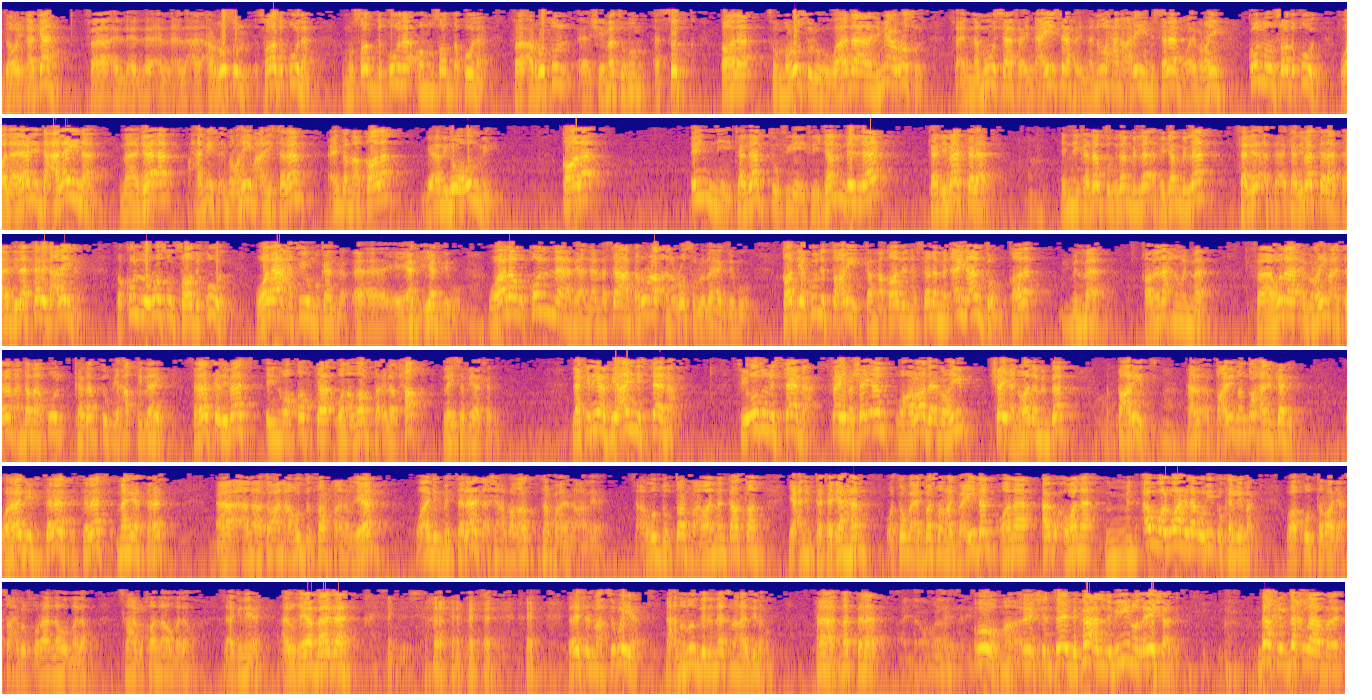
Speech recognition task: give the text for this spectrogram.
زوجناكها فالرسل صادقون مصدقون ومصدقون. فالرسل شيمتهم الصدق. قال ثم رسله وهذا على جميع الرسل. فإن موسى فإن عيسى فإن نوحا عليهم السلام وإبراهيم كلهم صادقون. ولا يرد علينا ما جاء حديث إبراهيم عليه السلام عندما قال بأبي هو أمي قال إني كذبت في في جنب الله كذبات ثلاث. إني كذبت بذنب الله في جنب الله كذبات ثلاث. هذه لا ترد علينا. فكل الرسل صادقون ولا أحد فيهم مكذب يكذب. ولو قلنا بأن المساعة ضرورة الرسل لا يكذبون. قد يكون التعريض كما قال النبي صلى الله عليه وسلم من أين أنتم؟ قال من ماء قال نحن من ماء. فهنا إبراهيم عليه السلام عندما يقول كذبت في حق الله ثلاث كذبات إن وقفت ونظرت إلى الحق ليس فيها كذب. لكن هي في عين السامع في أذن السامع فهم شيئا وأراد إبراهيم شيئا وهذا من باب التعريض. التعريض مندوح عن الكذب. وهذه الثلاث الثلاث ما هي الثلاث؟ آه أنا طبعا أغض الطرف عن الغياب وأجب بالثلاث عشان أبقى غض الطرف عن الغياب. أغض الطرف وأن أنت أصلا يعني بتتجهم وتبعد بصرك بعيدا وأنا, أب وأنا من أول وهلة أريد أكلمك. وأقول تراجع صاحب القرآن له ما له. صاحب القرآن له ما له. لكن الغياب هذا ليست محسوبية. نحن ننزل الناس منازلهم. ها ما الثلاث؟ أوه ما إيش أنت دفاع عن النبيين ولا إيش هذا؟ داخل دخله ب...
